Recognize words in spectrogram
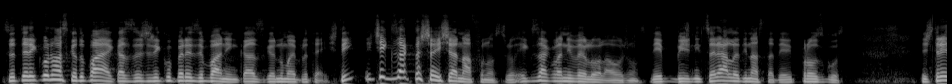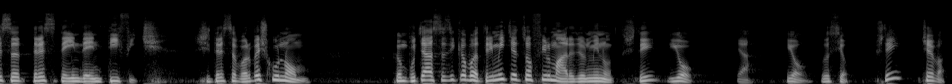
să te recunoască după aia, ca să-și recupereze banii în caz că nu mai plăteai, știi? Deci exact așa e și anaful nostru, exact la nivelul ăla au ajuns, de bișnițăreală din asta, de prost gust. Deci trebuie să, trebuie să te identifici și trebuie să vorbești cu un om. Când putea să zică, bă, trimiteți o filmare de un minut, știi? Eu, ia, eu, îs eu, știi? Ceva.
